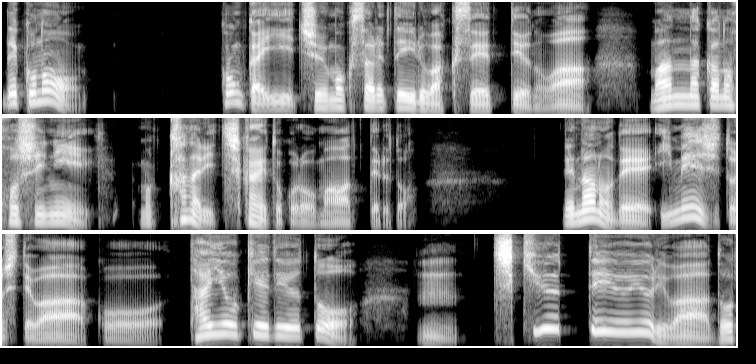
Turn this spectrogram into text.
で、この、今回注目されている惑星っていうのは、真ん中の星にかなり近いところを回ってると。で、なので、イメージとしては、こう、太陽系で言うと、うん、地球っていうよりは、どっ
